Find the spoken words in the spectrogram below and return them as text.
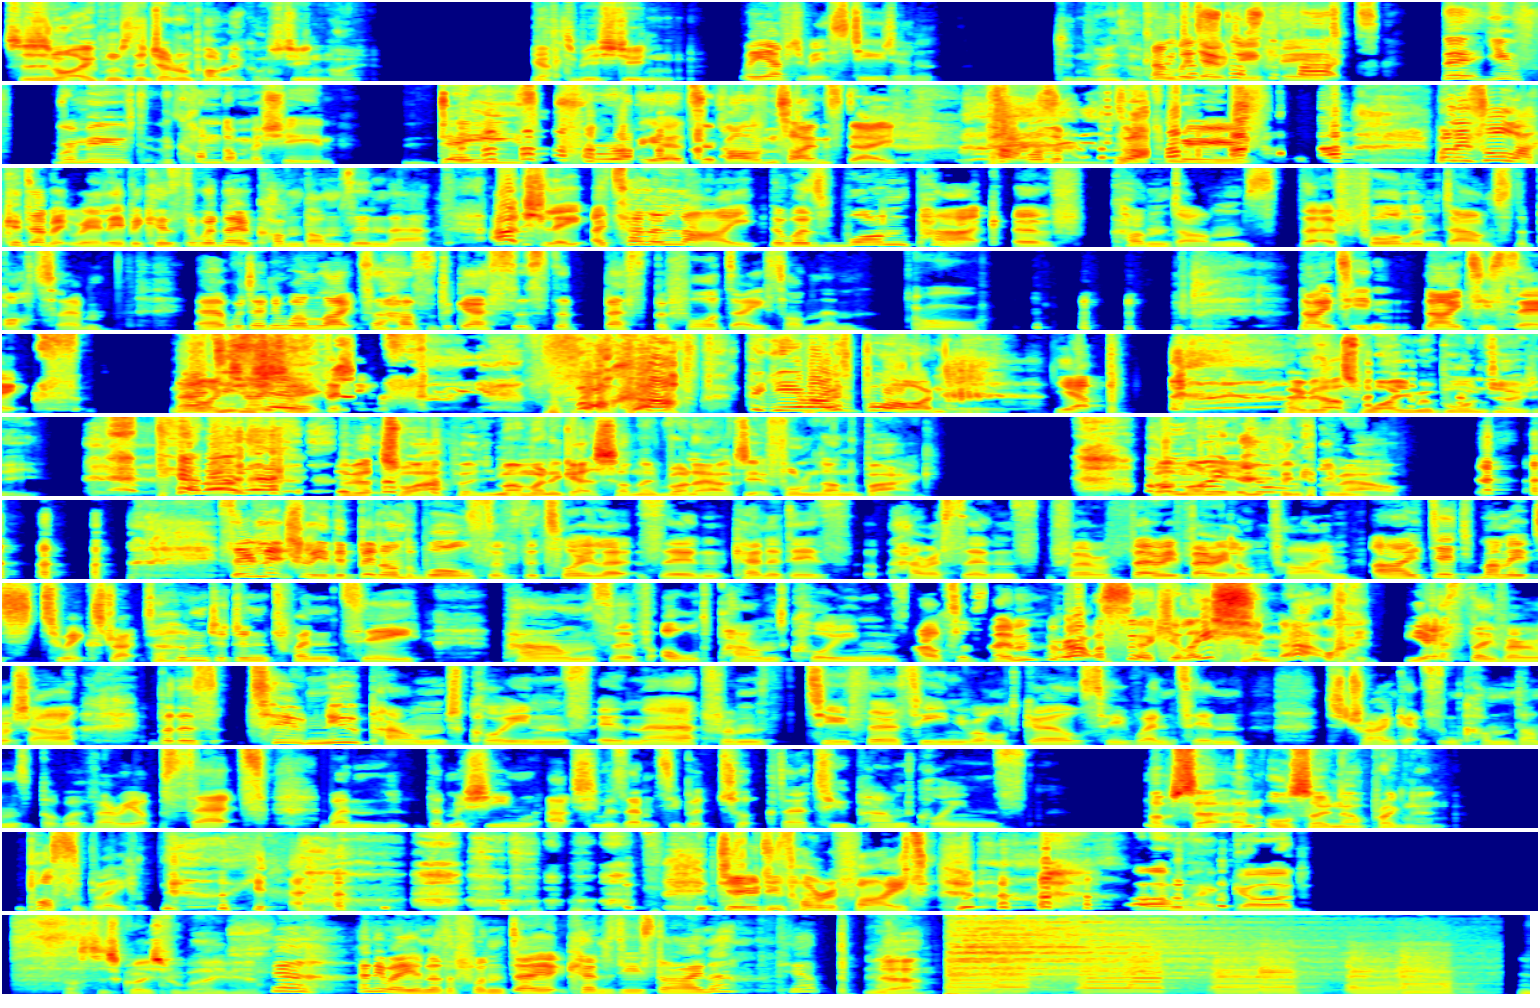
So is it not open to the general public on student night? You have to be a student. Well, you have to be a student. Didn't know that. And we don't discuss do the food. fact that you've removed the condom machine days prior to Valentine's Day? That was a bad move. well, it's all academic, really, because there were no condoms in there. Actually, I tell a lie. There was one pack of condoms that had fallen down to the bottom. Uh, would anyone like to hazard a guess as the best before date on them? Oh, 1996. 96? 1996. fuck off! The year I was born. Yep. Maybe that's why you were born, Jodie. I know, yeah. Maybe that's what happened. Your mum went to get some, they'd run out because it had fallen down the back. Got Oh money in, nothing came out. So literally, they've been on the walls of the toilets in Kennedy's, Harrison's for a very, very long time. I did manage to extract 120 pounds of old pound coins out of them. We're out of circulation now. Yes, they very much are. But there's two new pound coins in there from two 13 year old girls who went in to try and get some condoms, but were very upset when the machine actually was empty, but took their two pound coins. Upset and also now pregnant. Possibly. yeah. Jodie's horrified. oh my god. That's disgraceful behaviour. yeah. Anyway, another fun day at Kennedy's Diner. Yep. Yeah.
